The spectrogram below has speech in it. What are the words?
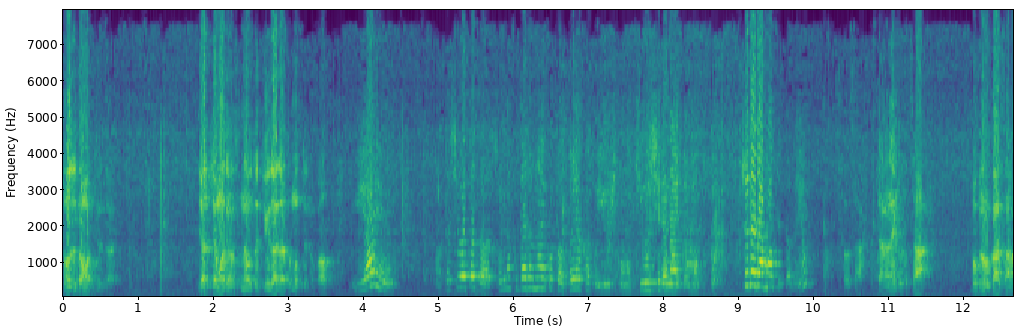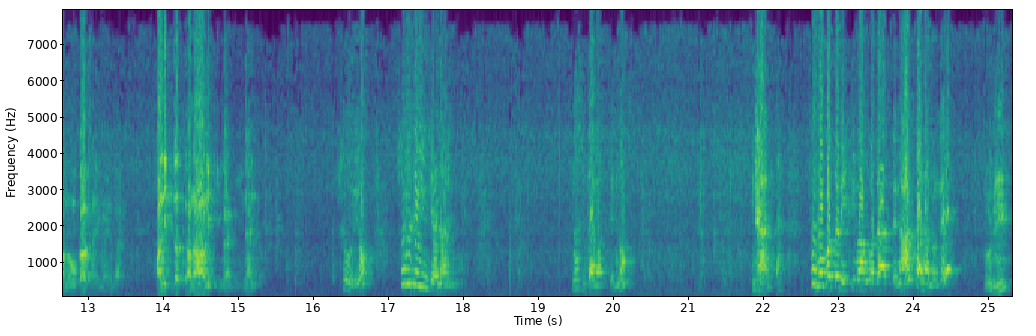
なぜ黙ってんだい？やっちゃんまでがそんなこと重大だと思ってんのか？いやよ私はただそんなくだらないことをとやかく言う人の気が知れないと思ってそれで黙ってたのよそうさ、くだらないことさ。僕のお母さんはあのお母さん以外いない。兄貴だってあの兄貴以外にいないんだ。そうよそれでいいんじゃないのなぜ黙ってんの？なんだそのことに一番こだわっての？あんたなのね何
